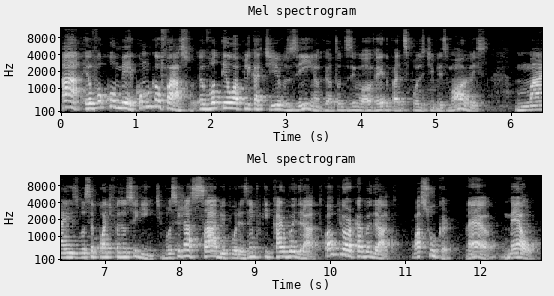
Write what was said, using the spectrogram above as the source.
Ah, eu vou comer. Como que eu faço? Eu vou ter o aplicativozinho que eu estou desenvolvendo para dispositivos móveis, mas você pode fazer o seguinte. Você já sabe, por exemplo, que carboidrato. Qual é o pior carboidrato? O açúcar, né? O mel.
